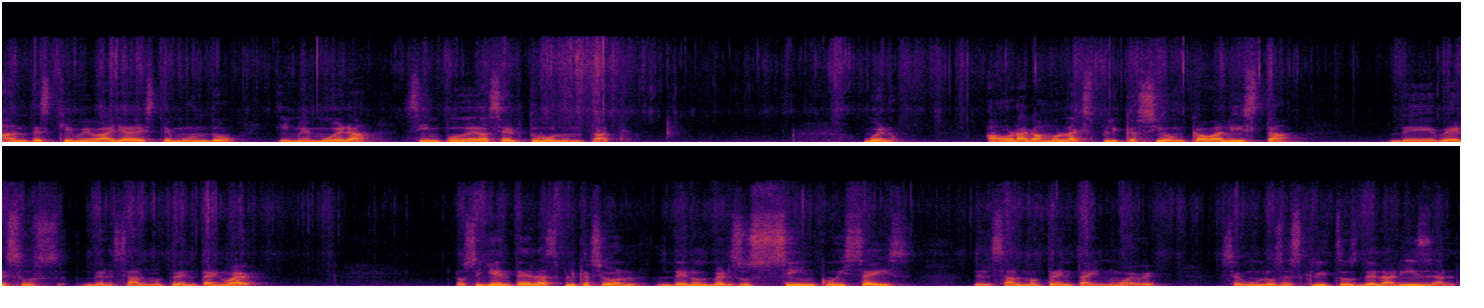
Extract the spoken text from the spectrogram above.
antes que me vaya de este mundo y me muera sin poder hacer tu voluntad. Bueno, ahora hagamos la explicación cabalista de versos del Salmo 39. Lo siguiente es la explicación de los versos 5 y 6 del Salmo 39, según los escritos del Arizal,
